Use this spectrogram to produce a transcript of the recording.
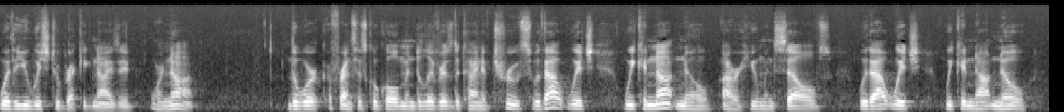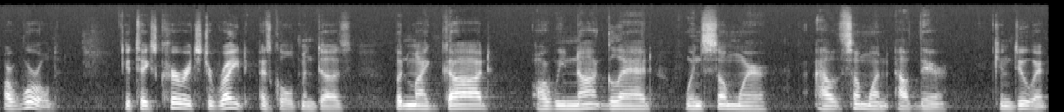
whether you wish to recognize it or not. The work of Francisco Goldman delivers the kind of truths without which we cannot know our human selves, without which we cannot know our world. It takes courage to write as Goldman does, but my God, are we not glad when somewhere out someone out there can do it?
